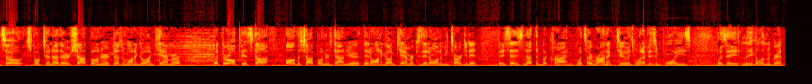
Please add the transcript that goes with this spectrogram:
So spoke to another shop owner, doesn't want to go on camera, but they're all pissed off. All the shop owners down here, they don't want to go on camera because they don't want to be targeted. But he says it's nothing but crime. What's ironic too is one of his employees was a legal immigrant,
